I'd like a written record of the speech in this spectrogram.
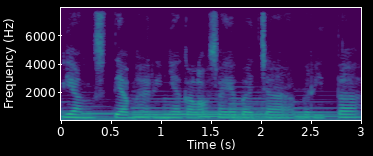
yang setiap harinya kalau saya baca berita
